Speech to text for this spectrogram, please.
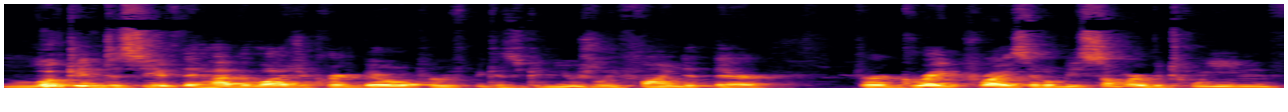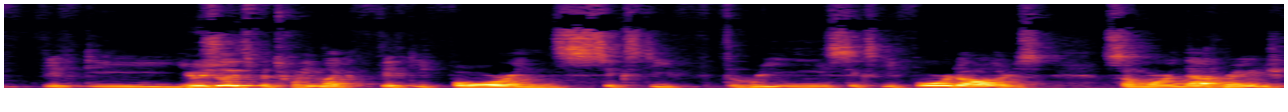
look in to see if they have Elijah Craig barrel proof because you can usually find it there for a great price. It'll be somewhere between 50, usually it's between like 54 and 63, 64 dollars, somewhere in that range.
